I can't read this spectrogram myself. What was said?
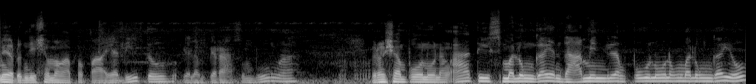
Meron din siya mga papaya dito, ilang pirasong bunga. Meron siyang puno ng atis, malunggay, ang dami nilang puno ng malunggay oh.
